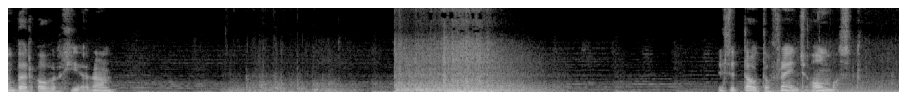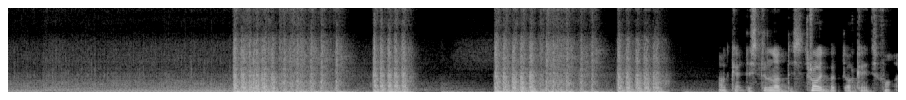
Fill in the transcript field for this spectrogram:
bomber over here. Huh? Is it out of range? Almost. Okay, they're still not destroyed, but okay, it's fine.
